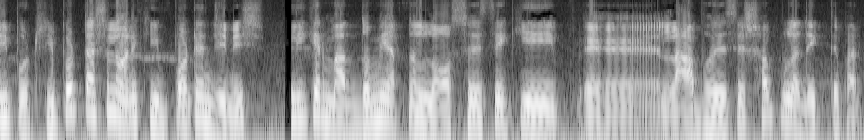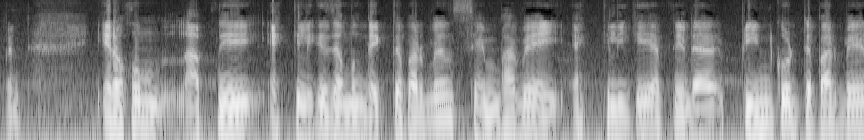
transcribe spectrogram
রিপোর্ট রিপোর্টটা আসলে অনেক ইম্পর্টেন্ট জিনিস। ক্লিকের মাধ্যমে আপনার লস হয়েছে কি লাভ হয়েছে, সবগুলো দেখতে পারবেন। এরকম আপনি এক ক্লিকে যেমন দেখতে পারবেন সেমভাবে এই এক ক্লিকেই আপনি এটা প্রিন্ট করতে পারবেন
